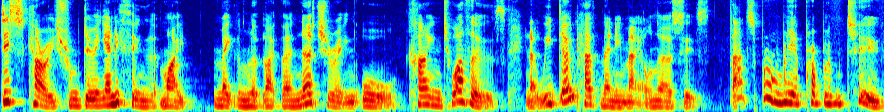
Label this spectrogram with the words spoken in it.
discouraged from doing anything that might make them look like they're nurturing or kind to others. You know, we don't have many male nurses. That's probably a problem too.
